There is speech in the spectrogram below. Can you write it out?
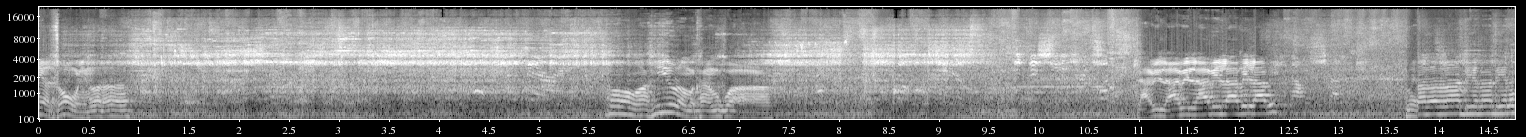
ညက်ဆုံးဝင်သွားတာဟောငါဟီးလို့တော့မခံဘူးကွာလာပြီလာပြီလာပြီလာပြီလာပြီလာလာလာဒီလာဒီလာ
